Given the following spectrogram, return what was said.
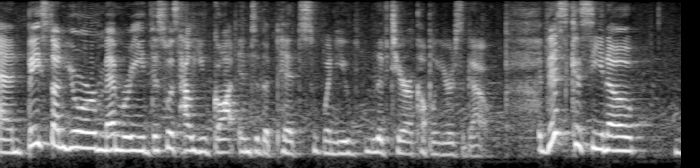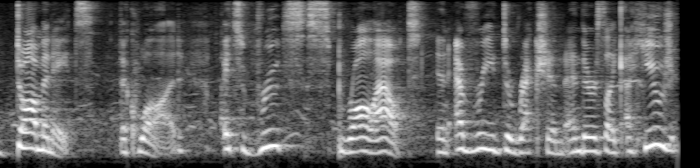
And based on your memory, this was how you got into the pits when you lived here a couple years ago. This casino dominates the quad. Its roots sprawl out in every direction, and there's like a huge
